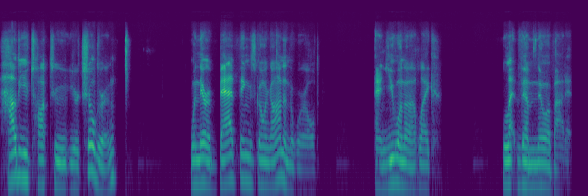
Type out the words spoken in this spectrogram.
how do you talk to your children when there are bad things going on in the world and you want to like let them know about it?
